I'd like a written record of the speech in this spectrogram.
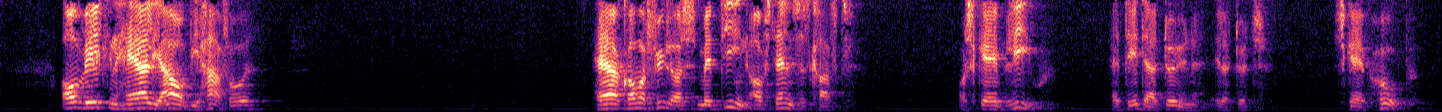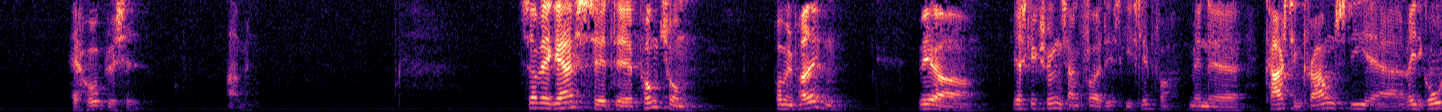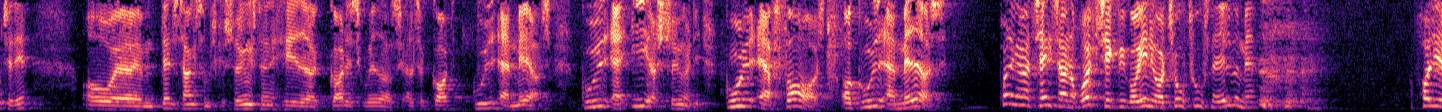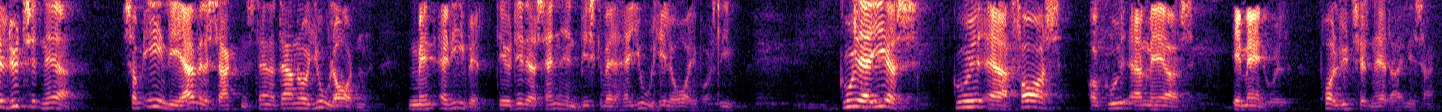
og hvilken herlig arv vi har fået. Herre, kom og fyld os med din opstandelseskraft, og skab liv af det, der er døende eller dødt. Skab håb af håbløshed. Amen. Så vil jeg gerne sætte øh, punktum på min prædiken ved at jeg skal ikke synge en sang for, at det skal I slippe for. Men uh, Casting Crowns, de er rigtig gode til det. Og uh, den sang, som skal synges, den hedder God is with us. Altså God, Gud er med os. Gud er i os, synger de. Gud er for os, og Gud er med os. Prøv lige at tænke sig en rygsæk, vi går ind i år 2011 med. Hold prøv lige at lytte til den her, som egentlig er vel sagtens. Der er noget jul over den. Men alligevel, det er jo det, der er sandheden. Vi skal have jul hele året i vores liv. Gud er i os. Gud er for os og Gud er med os, Emanuel. Prøv at lytte til den her dejlige sang.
